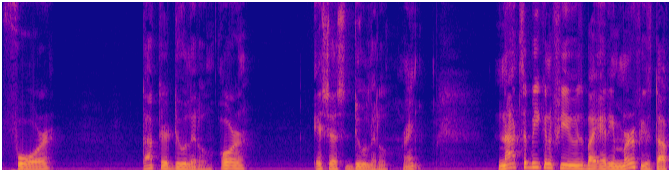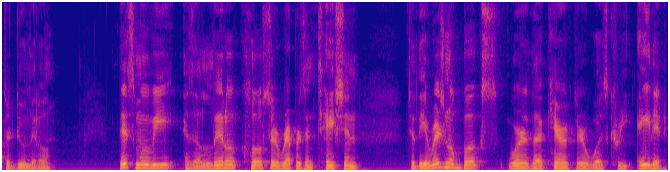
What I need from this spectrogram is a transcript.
for Doctor Dolittle, or it's just Dolittle, right? Not to be confused by Eddie Murphy's Doctor Dolittle. This movie is a little closer representation to the original books where the character was created.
